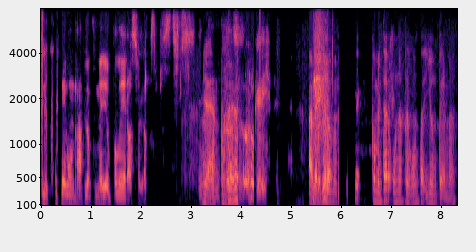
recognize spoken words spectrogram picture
que que pega un rap loco medio poderoso, loco. ya, entonces, ok. A ver, pero comentar una pregunta y un tema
